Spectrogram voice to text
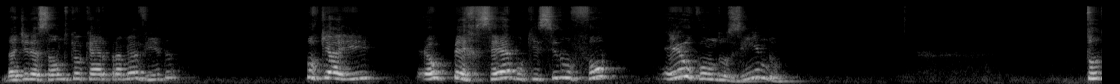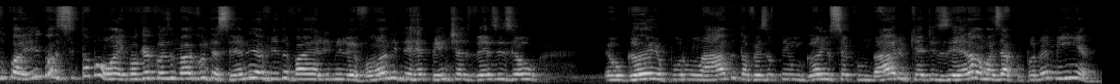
da direção do que eu quero para minha vida. Porque aí eu percebo que se não for eu conduzindo, tudo aí, assim, tá bom, aí qualquer coisa vai acontecendo e a vida vai ali me levando e de repente às vezes eu eu ganho por um lado, talvez eu tenha um ganho secundário, que é dizer, ah, mas a culpa não é minha.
